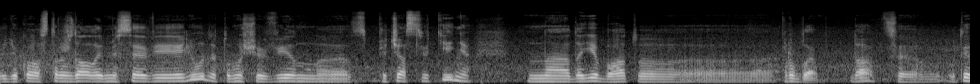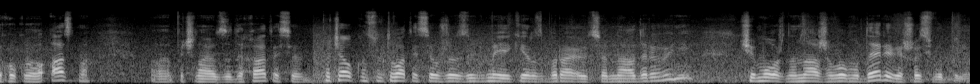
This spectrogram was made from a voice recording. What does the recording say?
від якого страждали місцеві люди, тому що він е, під час цвітіння надає багато проблем. Да? Це у тих, у кого астма, починають задихатися. Почав консультуватися вже з людьми, які розбираються на деревині. Чи можна на живому дереві щось випилити?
